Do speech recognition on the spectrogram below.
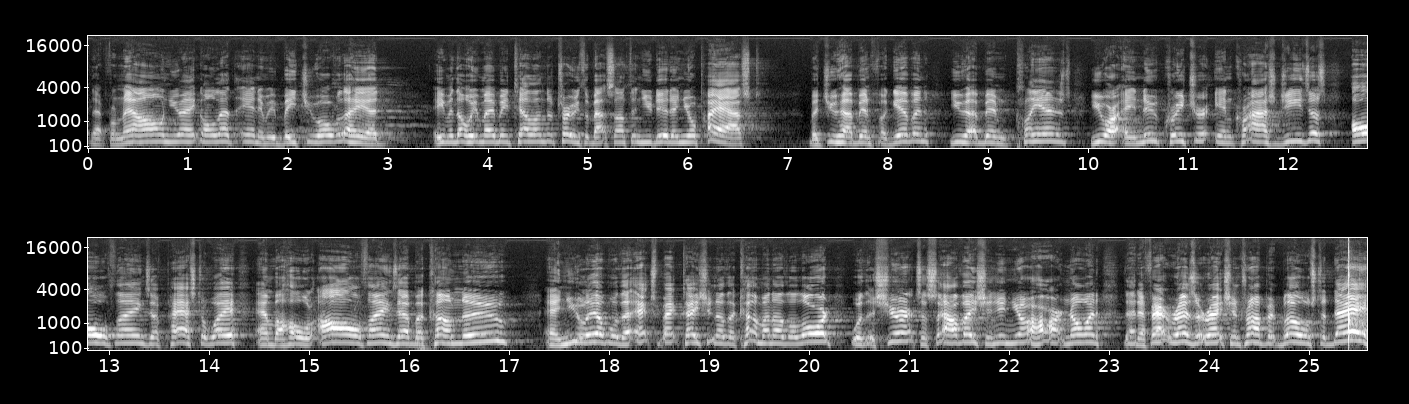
That from now on you ain't going to let the enemy beat you over the head, even though he may be telling the truth about something you did in your past. But you have been forgiven, you have been cleansed, you are a new creature in Christ Jesus. All things have passed away, and behold, all things have become new and you live with the expectation of the coming of the Lord with assurance of salvation in your heart, knowing that if that resurrection trumpet blows today,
